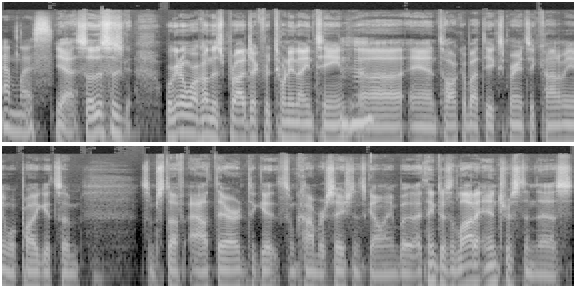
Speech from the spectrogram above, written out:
endless. Yeah, so this is we're going to work on this project for 2019 uh, and talk about the experience economy, and we'll probably get some some stuff out there to get some conversations going. But I think there's a lot of interest in this,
